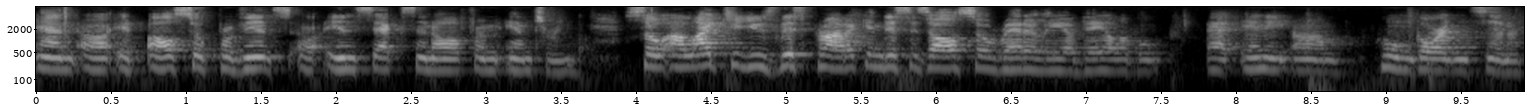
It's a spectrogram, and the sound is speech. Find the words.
and uh, it also prevents uh, insects and all from entering. So I like to use this product, and this is also readily available at any um, home garden center.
